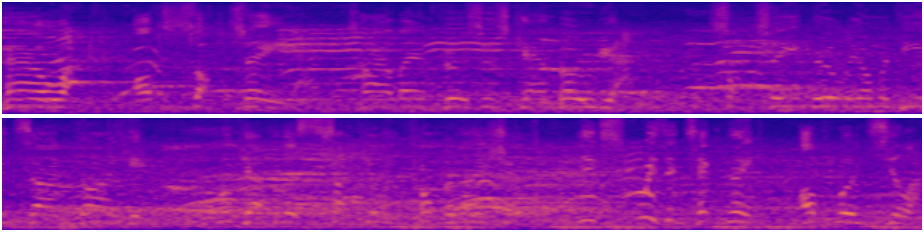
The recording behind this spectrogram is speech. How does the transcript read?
power of Sok Thy. Thailand versus Cambodia. Team early on with the inside thigh kick. Look out for the succulent combinations. The exquisite technique of when Lerdsila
